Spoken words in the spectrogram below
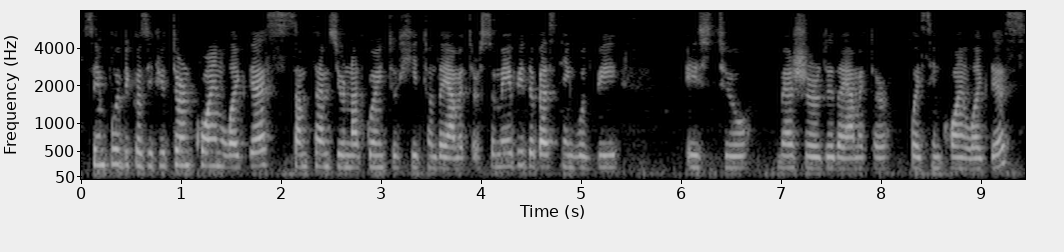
Simply because if you turn coin like this, sometimes you're not going to hit on diameter. So maybe the best thing would be is to measure the diameter placing coin like this.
